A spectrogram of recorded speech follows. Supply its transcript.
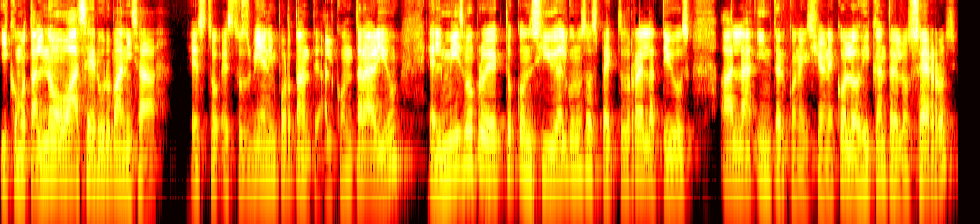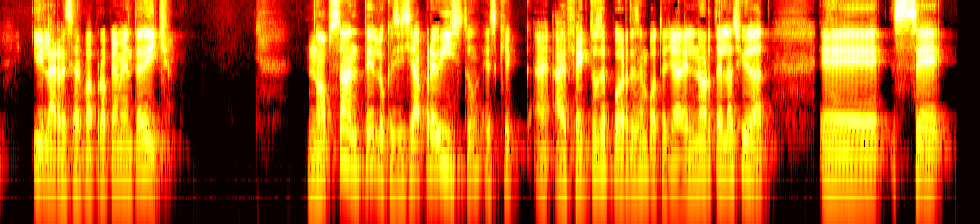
y como tal no va a ser urbanizada. Esto, esto es bien importante. Al contrario, el mismo proyecto concibe algunos aspectos relativos a la interconexión ecológica entre los cerros y la reserva propiamente dicha. No obstante, lo que sí se ha previsto es que a, efectos de poder desembotellar el norte de la ciudad, eh, se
